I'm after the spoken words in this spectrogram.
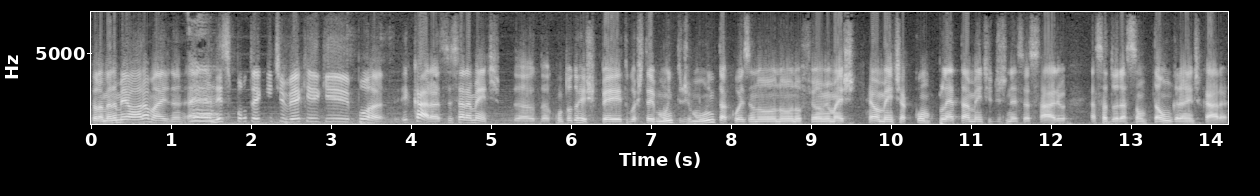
pelo menos meia hora a mais, né? É. É. é nesse ponto aí que a gente vê que, que porra. E cara, sinceramente, da- da- com todo respeito, gostei muito de muita coisa no, no, no filme, mas realmente é completamente desnecessário essa duração tão grande, cara.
